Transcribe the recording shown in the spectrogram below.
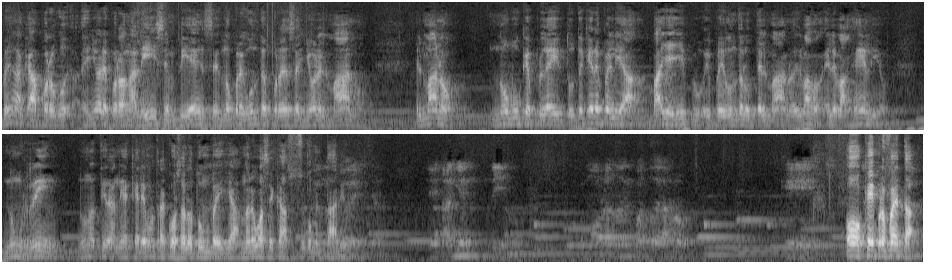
ven acá, pero, señores, pero analicen, piensen, no pregunten por el Señor, hermano. Hermano, no busque pleito. Usted quiere pelear, vaya allí y pregúntele a usted, hermano. Hermano, el Evangelio, no un ring, no una tiranía, queremos otra cosa, lo tumbe ya. No le voy a hacer caso a su comentario. Eh, alguien dijo, como hablando en cuanto de la ropa, que Ok, profeta,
